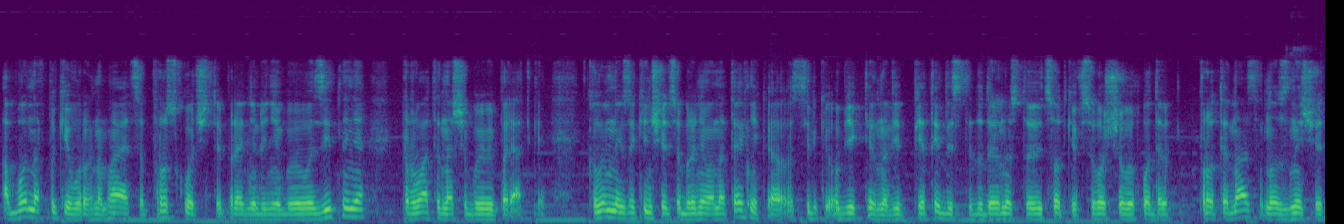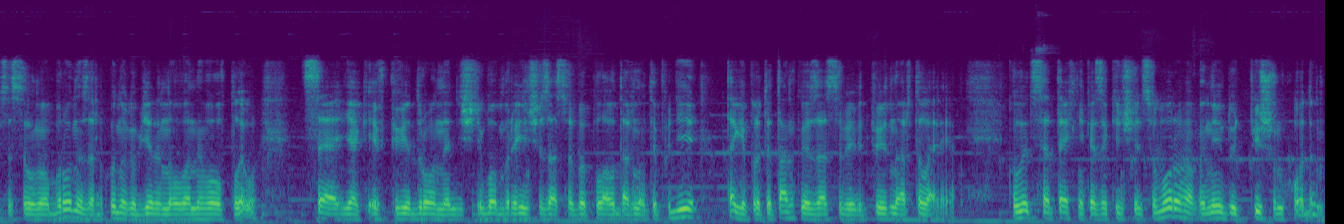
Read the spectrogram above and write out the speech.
Або навпаки, ворог намагається проскочити передню лінію бойового зіткнення, прорвати наші бойові порядки. Коли в них закінчується броньована техніка, оскільки об'єктивно від 50 до 90% всього, що виходить проти нас, воно знищується силами оборони за рахунок об'єднаного вогневого впливу. Це як fpv дрони, нічні бомбери, інші засоби ПЛА ударного типу дії, так і протитанкові засоби, відповідно артилерія. Коли ця техніка закінчується ворога, вони йдуть пішим ходом.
